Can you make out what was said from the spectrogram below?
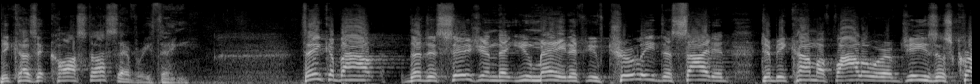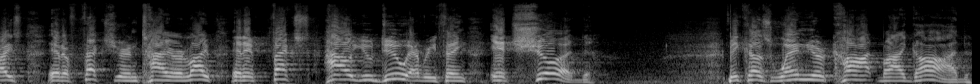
because it cost us everything. Think about the decision that you made. If you've truly decided to become a follower of Jesus Christ, it affects your entire life. It affects how you do everything. It should. Because when you're caught by God,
